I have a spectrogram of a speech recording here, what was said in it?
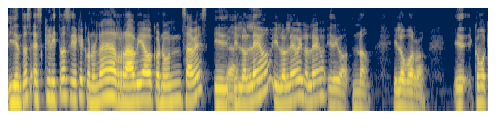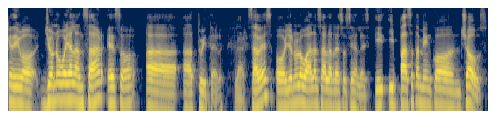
Y entonces escrito así de que con una rabia o con un, ¿sabes? Y, y lo leo y lo leo y lo leo y digo, no. Y lo borro. Y como que digo, yo no voy a lanzar eso a, a Twitter. ¿Sabes? O yo no lo voy a lanzar a las redes sociales. Y, pasa también con shows.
